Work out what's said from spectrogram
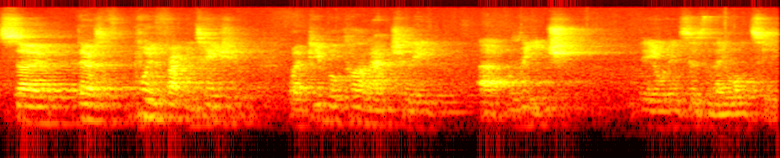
So there's a point of fragmentation where people can't actually uh, reach the audiences that they want to.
